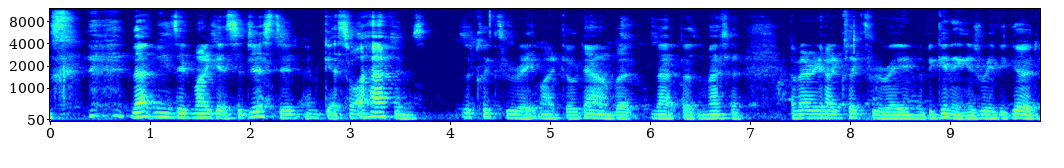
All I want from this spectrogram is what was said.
that means it might get suggested, and guess what happens? The click-through rate might go down, but that doesn't matter. A very high click-through rate in the beginning is really good.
